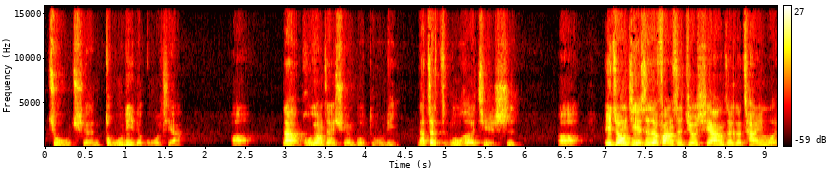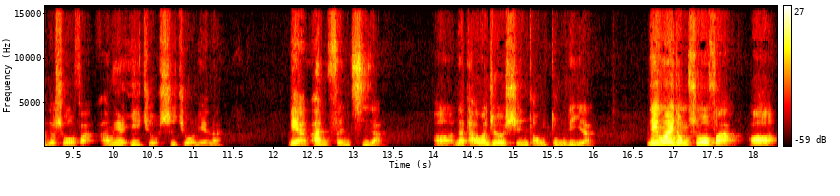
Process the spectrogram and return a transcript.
主权独立的国家，啊，那不用再宣布独立，那这如何解释？啊，一种解释的方式，就像这个蔡英文的说法，啊，因为一九四九年啊，两岸分治啊，啊，那台湾就形同独立啊。另外一种说法啊，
